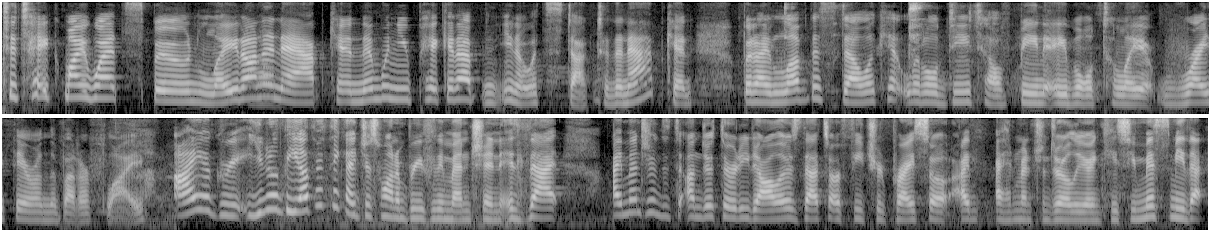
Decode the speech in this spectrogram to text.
to take my wet spoon, lay it on a napkin, then when you pick it up, you know, it's stuck to the napkin. But I love this delicate little detail of being able to lay it right there on the butterfly. I agree. You know, the other thing I just want to briefly mention is that I mentioned it's under $30. That's our featured price. So I, I, had mentioned earlier, in case you missed me, that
